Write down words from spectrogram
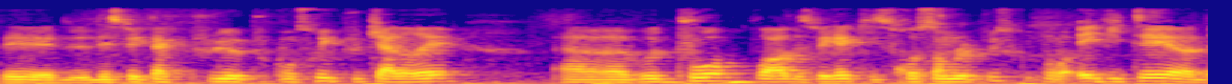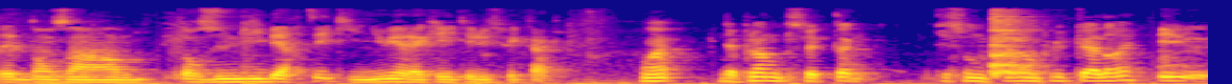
des, spectacles plus, plus construits, plus cadrés, euh, pour, pour avoir des spectacles qui se ressemblent plus, pour éviter d'être dans un, dans une liberté qui nuit à la qualité du spectacle. Ouais, il y a plein de spectacles qui sont de plus en plus cadrés. Euh,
